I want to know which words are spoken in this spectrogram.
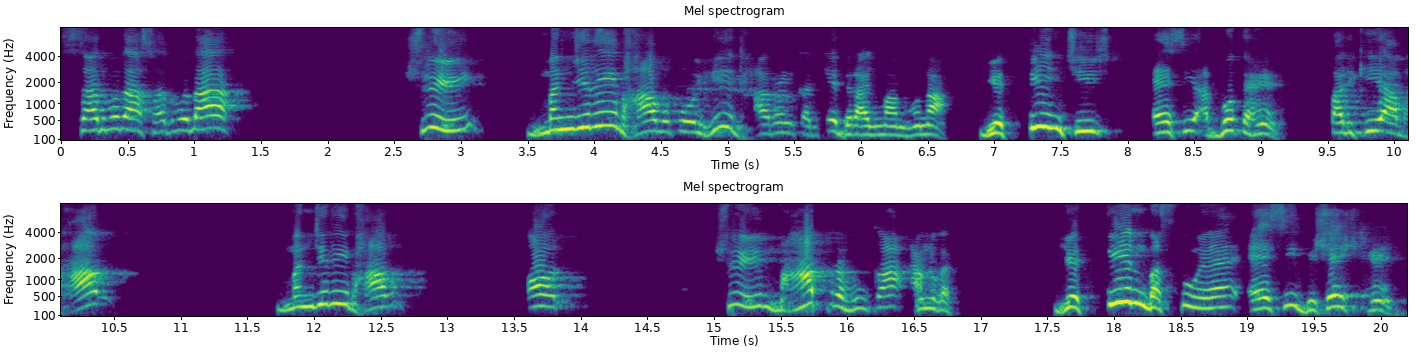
सर्वदा सर्वदा श्री मंजरी भाव को ही धारण करके विराजमान होना। ये तीन चीज़ ऐसी अद्भुत हैं। परकिया भाव, मंजरी भाव और श्री महाप्रभु का अनुगत ये तीन वस्तुएँ ऐसी विशेष हैं।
